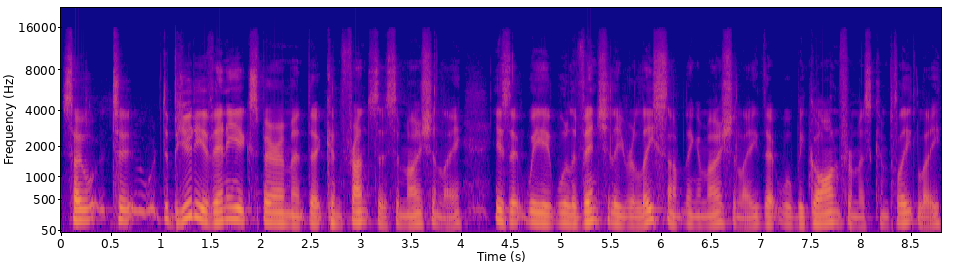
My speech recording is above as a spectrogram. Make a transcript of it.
so, to the beauty of any experiment that confronts us emotionally is that we will eventually release something emotionally that will be gone from us completely,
